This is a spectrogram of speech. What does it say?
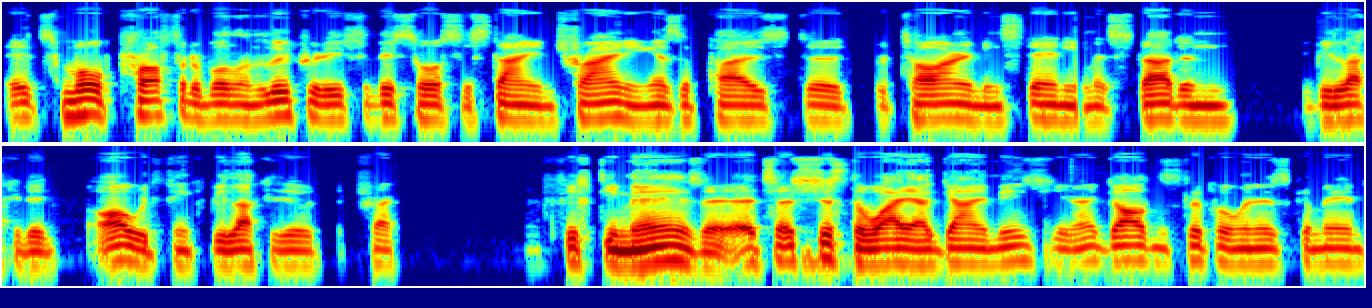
it's more profitable and lucrative for this horse to stay in training as opposed to retiring and standing him at stud. And you'd be lucky to, I would think, be lucky to attract 50 mares. It's it's just the way our game is. You know, Golden Slipper winners command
